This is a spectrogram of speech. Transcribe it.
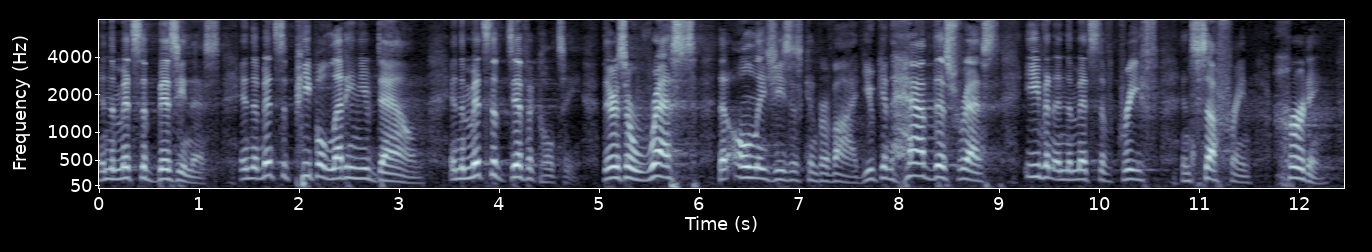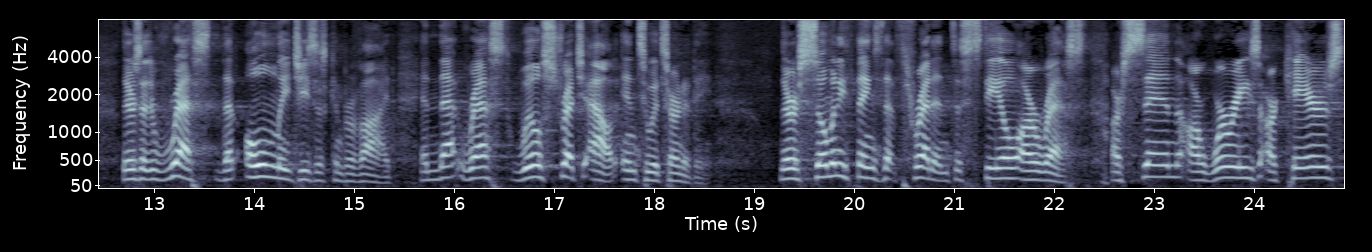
in the midst of busyness, in the midst of people letting you down, in the midst of difficulty. There's a rest that only Jesus can provide. You can have this rest even in the midst of grief and suffering, hurting. There's a rest that only Jesus can provide, and that rest will stretch out into eternity. There are so many things that threaten to steal our rest our sin, our worries, our cares,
